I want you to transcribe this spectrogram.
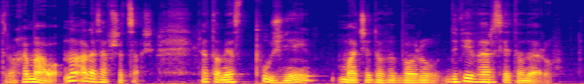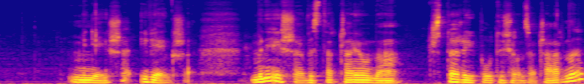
Trochę mało, no ale zawsze coś. Natomiast później macie do wyboru dwie wersje tonerów mniejsze i większe. Mniejsze wystarczają na 4,5 tysiąca czarny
